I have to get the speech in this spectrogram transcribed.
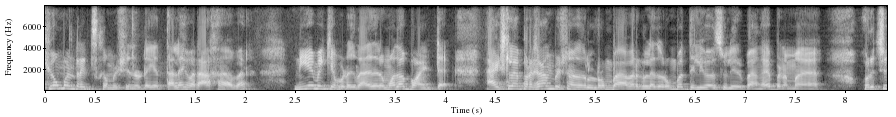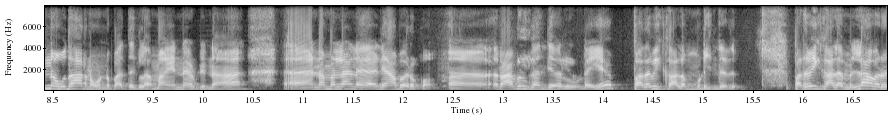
ஹியூமன் ரைட்ஸ் கமிஷனுடைய தலைவராக அவர் நியமிக்கப்படுகிறார். அதில் மொதல் பாயிண்ட்டு ஆக்சுவலாக பிரசாந்த் பிஷ்ணு அவர்கள் ரொம்ப அவர்கள் அதை ரொம்ப தெளிவாக சொல்லியிருப்பாங்க. இப்போ நம்ம ஒரு சின்ன உதாரணம் ஒன்று பார்த்துக்கலாமா? என்ன அப்படின்னா நம்மெல்லாம் ஞாபகம் இருக்கும். ராகுல் காந்தி அவர்களுடைய பதவிக்காலம் முடிந்தது. பதவிக்காலம் இல்லை அவர்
